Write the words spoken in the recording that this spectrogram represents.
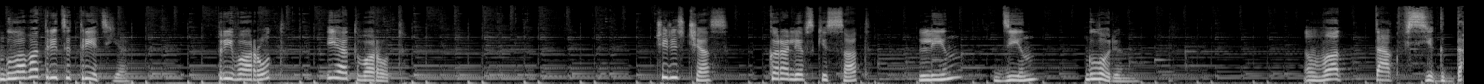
Глава 33. Приворот и отворот. Через час. Королевский сад. Лин, Дин, Глорин. «Вот так всегда!»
